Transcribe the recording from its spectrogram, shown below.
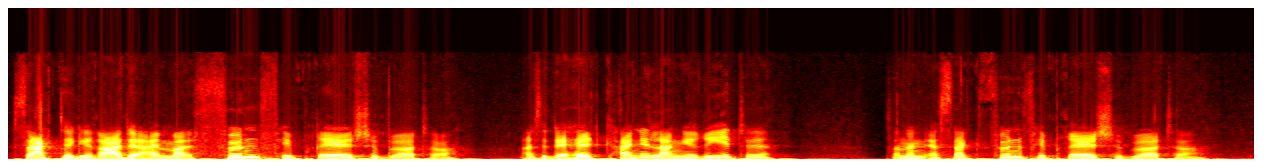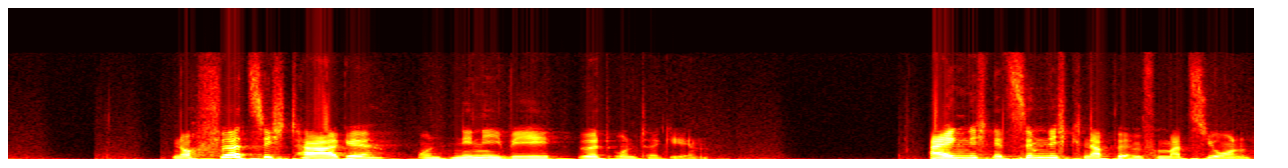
sagt er gerade einmal fünf hebräische Wörter. Also der hält keine lange Rede, sondern er sagt fünf hebräische Wörter. Noch 40 Tage und Ninive wird untergehen. Eigentlich eine ziemlich knappe Information.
